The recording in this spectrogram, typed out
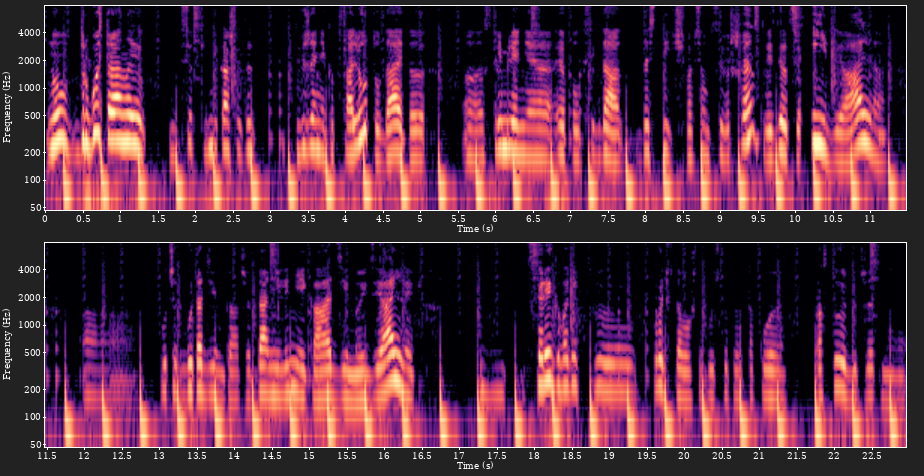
Ну, с другой стороны, все-таки, мне кажется, это движение к абсолюту, да, это э, стремление Apple всегда достичь во всем совершенства и сделать все идеально. Э, лучше это будет один гаджет, да, не линейка, а один, но идеальный. Скорее говорит э, против того, что будет что-то такое простое, бюджетное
